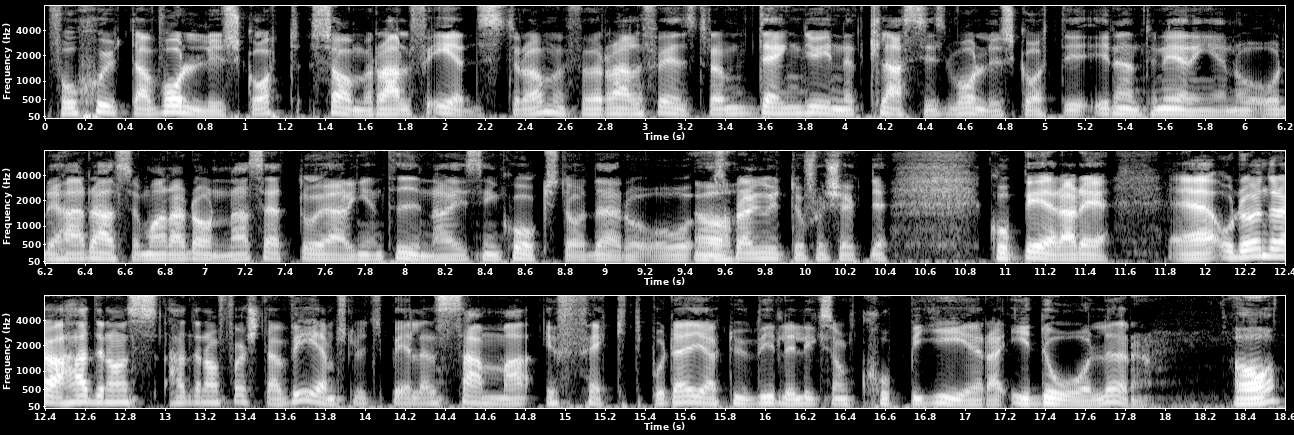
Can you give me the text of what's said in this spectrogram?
för att skjuta volleyskott som Ralf Edström. För Ralf Edström dängde ju in ett klassiskt volleyskott i, i den turneringen och, och det hade alltså Maradona sett då i Argentina i sin kåkstad där och, och Ja. sprang ut och försökte kopiera det. Eh, och då undrar jag, hade de, hade de första VM-slutspelen samma effekt på dig? Att du ville liksom kopiera idoler? Ja,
